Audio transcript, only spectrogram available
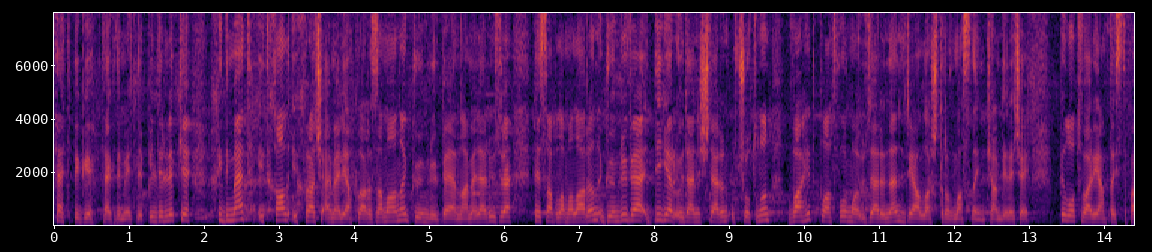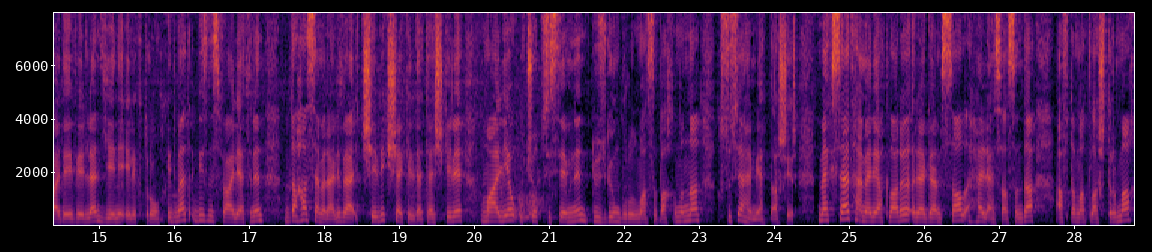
tətbiqi təqdim edilib. Bildirilib ki, xidmət Dövlət ixal-ixrac əməliyyatları zamanı gömrük bəyannamələri üzrə hesablamaların, gömrük və digər ödənişlərin uçotunun vahid platforma üzərindən reallaşdırılmasına imkan verəcək. Pilot variantda istifadəyə verilən yeni elektron xidmət biznes fəaliyyətinin daha səmərəli və çevik şəkildə təşkili maliyyə uçot sisteminin düzgün qurulması baxımından xüsusi əhəmiyyət daşıyır. Məqsəd əməliyyatları rəqəmsal həll əsasında avtomatlaşdırmaq,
